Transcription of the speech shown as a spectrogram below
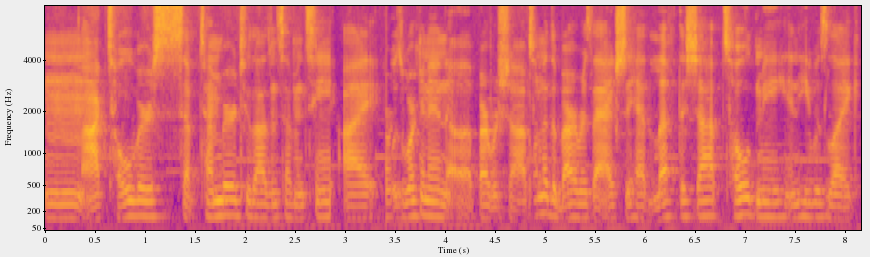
mm, October, September 2017, I was working in a barber shop. One of the barbers that actually had left the shop told me, and he was like,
